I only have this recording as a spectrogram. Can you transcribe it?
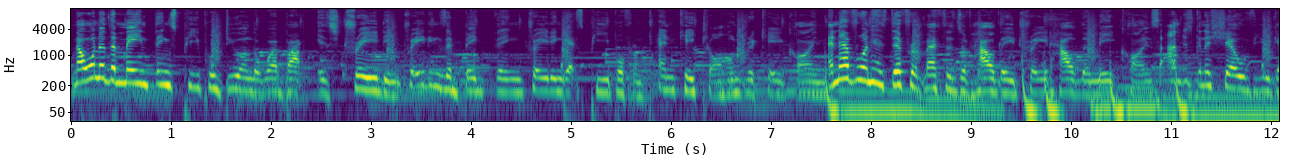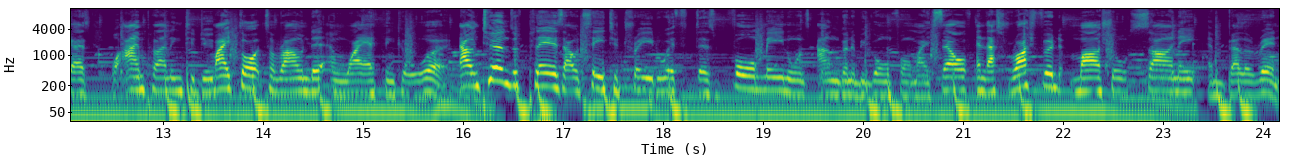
Now, one of the main things people do on the web app is trading. Trading is a big thing. Trading gets people from 10k to 100k coins. And everyone has different methods of how they trade, how they make coins. So I'm just to share with you guys what I'm planning to do, my thoughts around it and why I think it'll work. Now, in terms of players I would say to trade with, there's four main ones I'm to be going for myself. And that's Rashford, Martial Sane and Bellerin.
